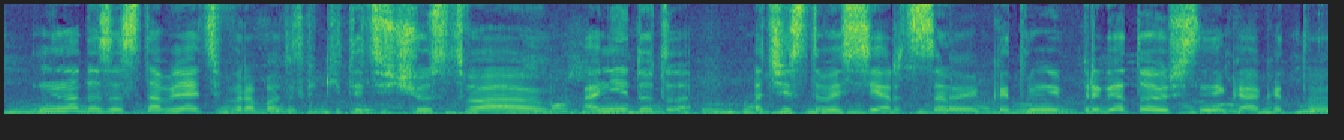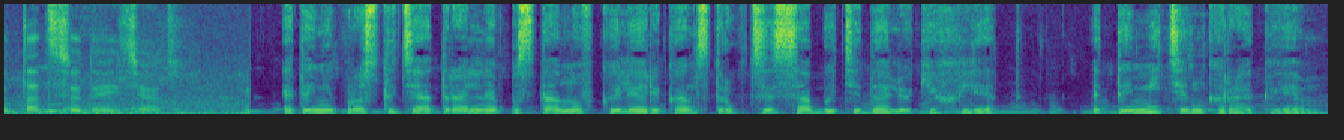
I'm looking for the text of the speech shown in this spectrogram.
не надо заставлять вырабатывать какие-то эти чувства. Они идут от чистого сердца. К этому не приготовишься никак, это вот отсюда идет. Это не просто театральная постановка или реконструкция событий далеких лет. Это митинг «Реквием»,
